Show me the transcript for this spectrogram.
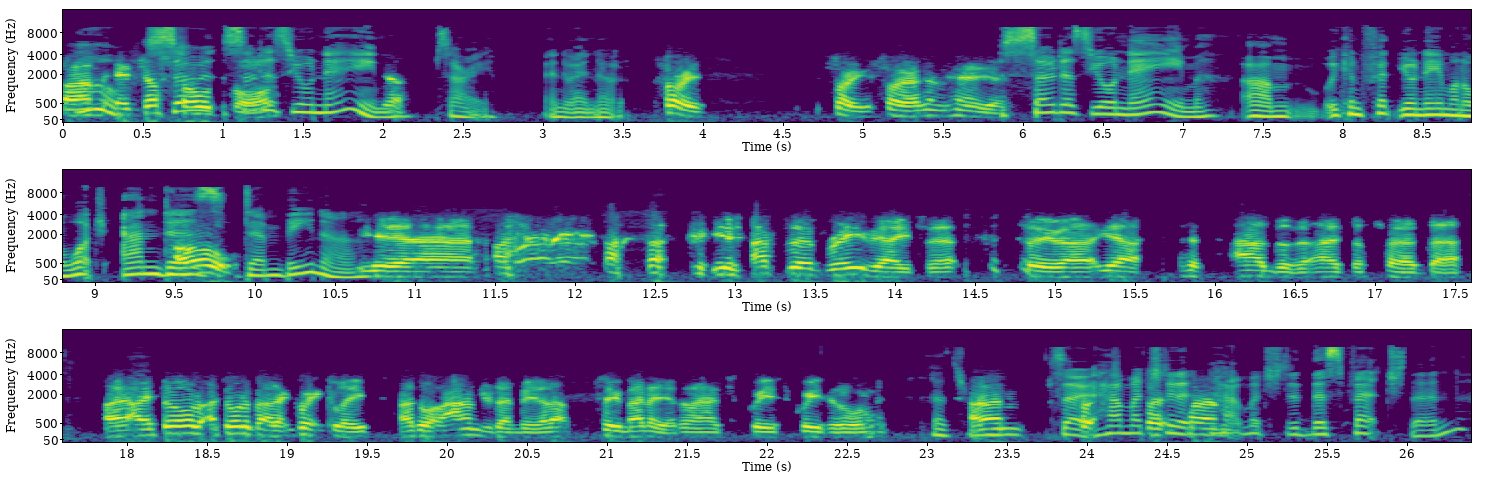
Um, oh, it just so, sold so does your name. Yeah. Sorry. Anyway, no. Sorry, sorry, sorry. I didn't hear you. So does your name. Um, we can fit your name on a watch. Anders Oh. Dembina. Yeah. You'd have to abbreviate it to, uh, yeah, Andrew, I just heard that. I, I thought I thought about it quickly. I thought Andrew Dembina, that's too many. I don't know how to squeeze, squeeze it all in. That's right. Um, so but- how much but, did it, um, how much did this fetch then?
